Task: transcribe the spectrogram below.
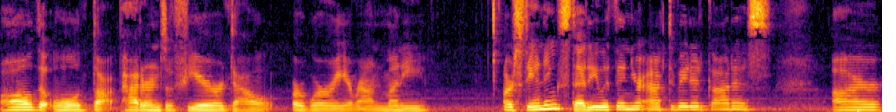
All the old thought patterns of fear or doubt or worry around money are standing steady within your activated goddess, are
